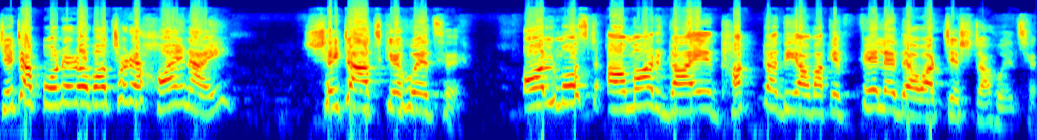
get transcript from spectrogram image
যেটা পনেরো বছরে হয় নাই, সেটা আজকে হয়েছে। অলমোস্ট আমার গায়ে ধাক্কা দিয়ে আমাকে ফেলে দেওয়ার চেষ্টা হয়েছে।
